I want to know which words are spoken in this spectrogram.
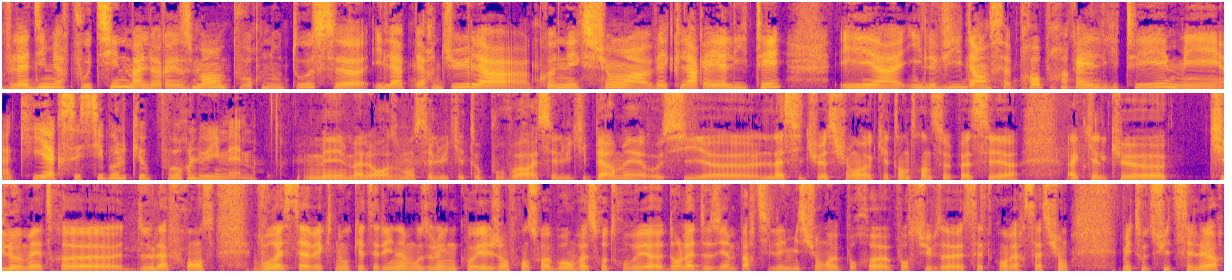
Vladimir Poutine, malheureusement pour nous tous, euh, il a perdu la connexion avec la réalité et euh, il vit dans sa propre réalité, mais qui est accessible que pour lui-même. Mais malheureusement, c'est lui qui est au pouvoir et c'est lui qui permet aussi la situation qui est en train de se passer à quelques kilomètres de la France. Vous restez avec nous, Katerina Mozulenko et Jean-François Beau. On va se retrouver dans la deuxième partie de l'émission pour poursuivre cette conversation. Mais tout de suite, c'est l'heure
